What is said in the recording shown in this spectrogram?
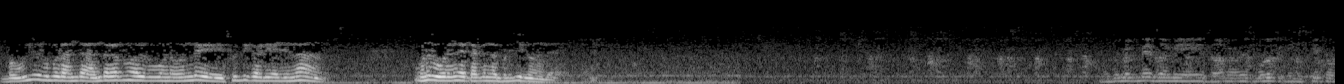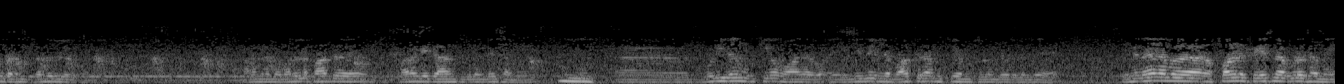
இப்போ உள்ளிருக்கப்பட அந்த அந்த ரத்னம் அதுக்கு ஒன்று வந்து சுட்டி காட்டியாச்சுன்னா உணவு உடனே டக்குன்னு பிடிச்சிக்கணும் அதை. முதல்ல சாமி சாமி வந்து மூலத்துக்கு முக்கியத்துவம் தரும் இருக்கும் சாமி நம்ம முதல்ல பார்த்து படம் கேட்க ஆரம்பிச்சதுலேருந்தே சாமி. மொழி தான் முக்கியம் இது இல்லை வாக்கு தான் முக்கியம்னு சொல்லும்போதுலேருந்து என்னதான் நம்ம அப்பான்னு பேசினா கூட சாமி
